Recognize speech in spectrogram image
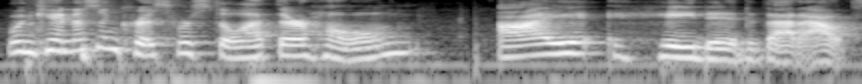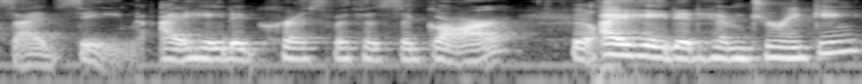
When Candace and Chris were still at their home, I hated that outside scene. I hated Chris with his cigar. Ugh. I hated him drinking.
